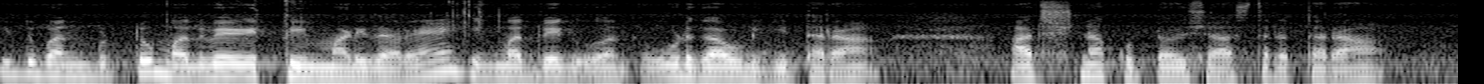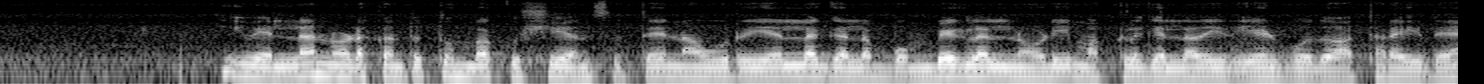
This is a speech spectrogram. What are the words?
ಇದು ಬಂದ್ಬಿಟ್ಟು ಮದುವೆ ಥೀಮ್ ಮಾಡಿದ್ದಾರೆ. ಈಗ ಮದುವೆಗೆ ಹುಡುಗ ಹುಡುಗಿ ಥರ ಅರ್ಶಿನ ಕುಟ್ಟೋ ಶಾಸ್ತ್ರ ಥರ. ಇವೆಲ್ಲ ನೋಡೋಕ್ಕಂತೂ ತುಂಬ ಖುಷಿ ಅನಿಸುತ್ತೆ. ನಾವು ರಿಯಲ್ಲಾಗೆಲ್ಲ ಬೊಂಬೆಗಳಲ್ಲಿ ನೋಡಿ ಮಕ್ಕಳಿಗೆಲ್ಲ ಇದು ಹೇಳ್ಬೋದು, ಆ ಥರ ಇದೆ.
